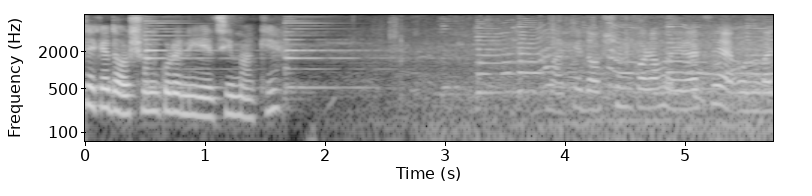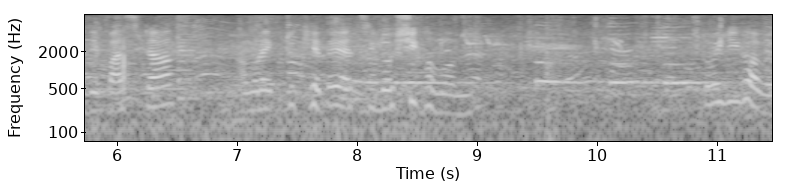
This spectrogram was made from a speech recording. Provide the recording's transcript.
থেকে দর্শন করে নিয়েছি মাকে। মাকে দর্শন করা হয়ে গেছে এখন বাজে পাঁচটা আমরা একটু খেতে যাচ্ছি লস্যি খাব আমি। তুমি কি খাবে?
